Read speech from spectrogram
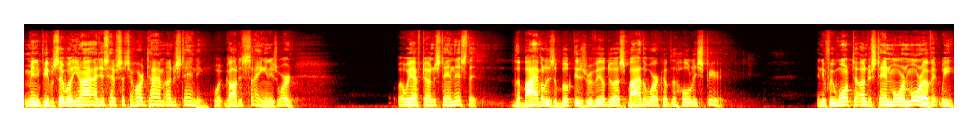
Many people say, well, you know, I just have such a hard time understanding what God is saying in His Word. Well, we have to understand this that the Bible is a book that is revealed to us by the work of the Holy Spirit. And if we want to understand more and more of it, we,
